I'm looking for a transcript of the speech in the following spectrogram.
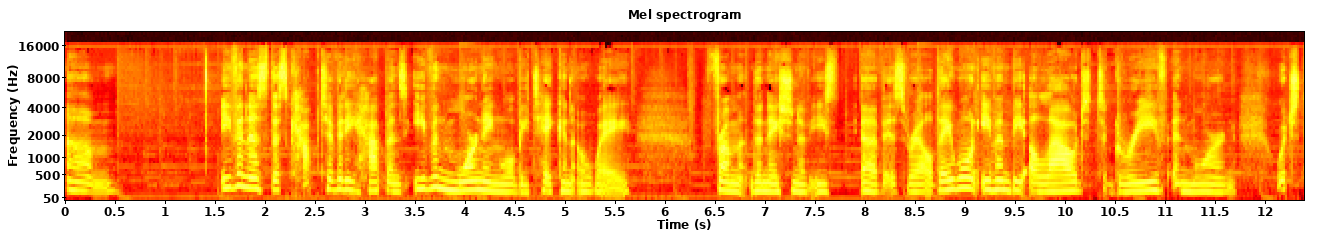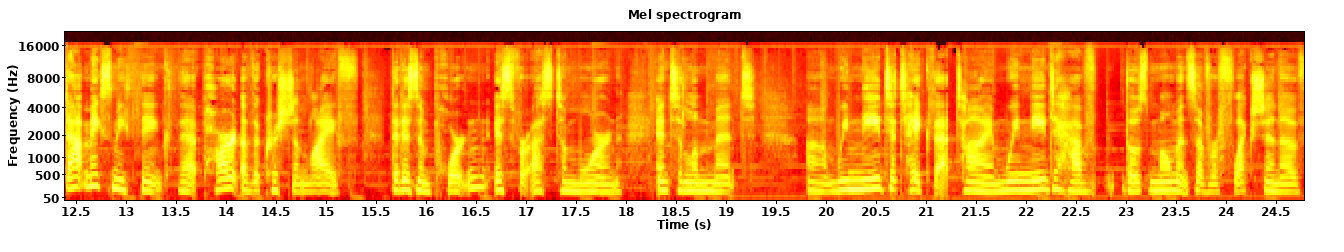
um, even as this captivity happens, even mourning will be taken away from the nation of East, of Israel. They won't even be allowed to grieve and mourn, which that makes me think that part of the Christian life that is important is for us to mourn and to lament. Um, we need to take that time. We need to have those moments of reflection of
